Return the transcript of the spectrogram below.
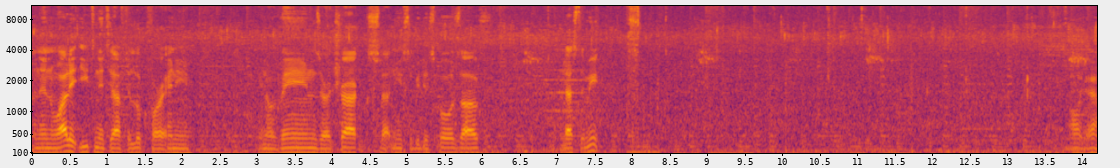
And then while you're eating it, you have to look for any, you know, veins or tracks that needs to be disposed of. And that's the meat. Oh yeah.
